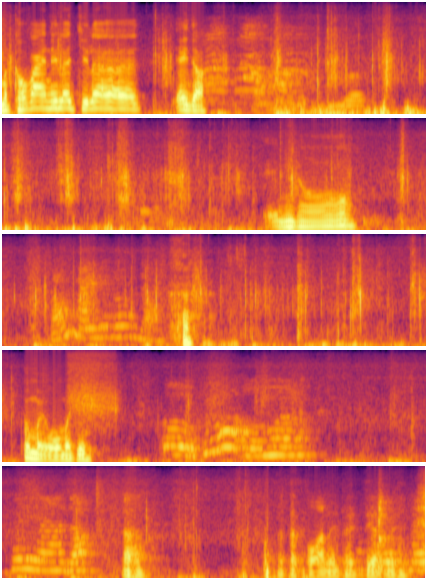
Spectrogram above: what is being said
Mật khẩu vai này là chỉ là anh giờ no. Rồi. có mười ổ mà chị? Ừ, nó à, à người ta có nên thời tiết này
